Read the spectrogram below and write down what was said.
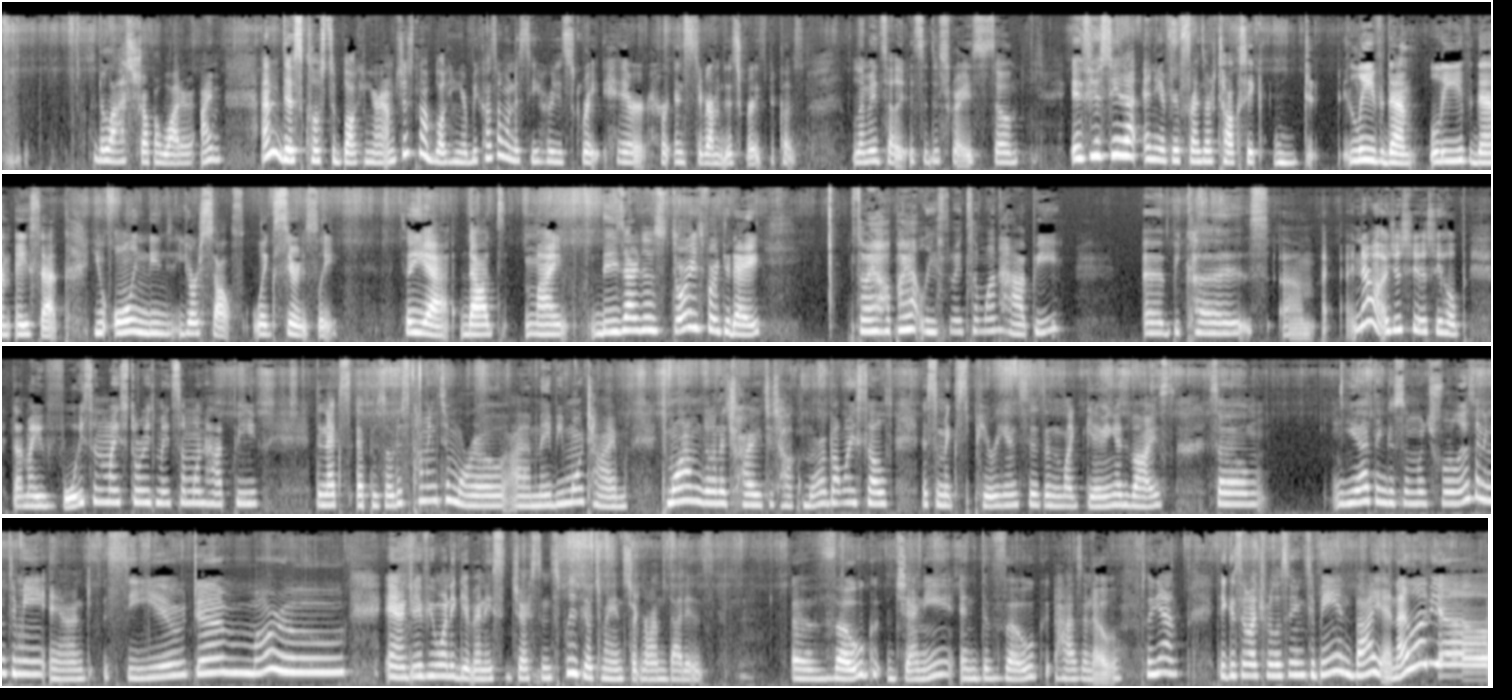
the last drop of water. I'm I'm this close to blocking her. I'm just not blocking her because I want to see her disgrace, her her Instagram disgrace. Because let me tell you, it's a disgrace. So if you see that any of your friends are toxic, d- leave them. Leave them ASAP. You only need yourself. Like seriously. So yeah, that's my. These are the stories for today. So I hope I at least made someone happy uh, because um, I, no, I just seriously hope that my voice and my stories made someone happy. the next episode is coming tomorrow. Uh, maybe more time. Tomorrow I'm gonna try to talk more about myself and some experiences and like giving advice. So yeah, thank you so much for listening to me and see you tomorrow. And if you want to give any suggestions, please go to my Instagram. That is uh, Vogue Jenny, and the Vogue has an O. So yeah, thank you so much for listening to me, and bye, and I love you.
